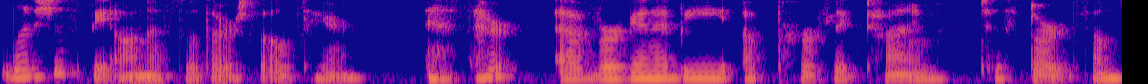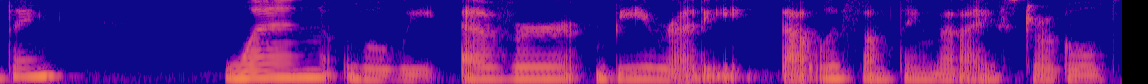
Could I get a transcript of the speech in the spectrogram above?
let's just be honest with ourselves here is there ever going to be a perfect time to start something? When will we ever be ready? That was something that I struggled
